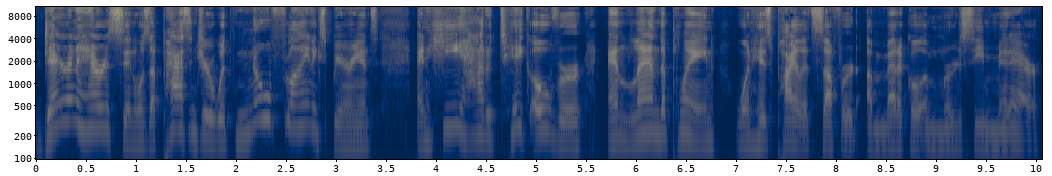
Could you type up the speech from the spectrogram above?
Darren Harrison was a passenger with no flying experience, and he had to take over and land the plane when his pilot suffered a medical emergency midair.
